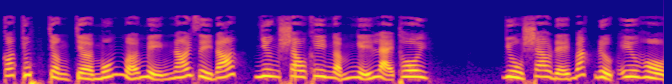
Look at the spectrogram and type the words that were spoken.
có chút chần chờ muốn mở miệng nói gì đó, nhưng sau khi ngẫm nghĩ lại thôi. Dù sao để bắt được yêu hồ,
